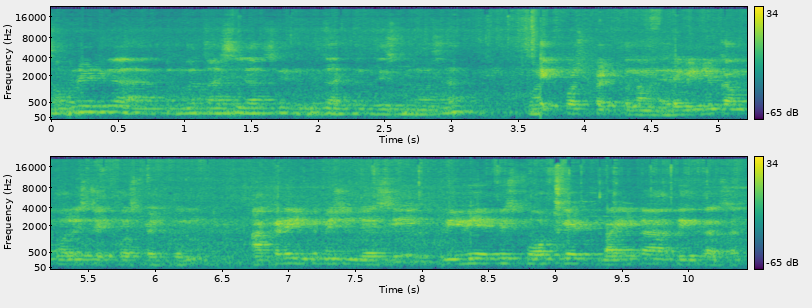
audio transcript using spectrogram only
సపరేట్గా కొంతమంది తహసీల్దార్స్ డిప్యూటీ తీసుకున్నాం సార్. చెక్ పోస్ట్ పెట్టుకుందాం. Revenue cum police check post పెట్టుకుని అక్కడే ఇంటిమేషన్ చేసి వివిఐపి స్పోర్ట్స్ గేట్ బయట దిగుతారు సార్.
